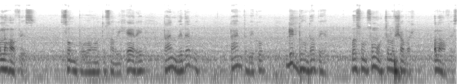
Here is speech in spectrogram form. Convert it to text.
ਅੱਲਾਹ ਹਾਫਿਜ਼ ਸੁਣ ਪਵਾ ਹੁਣ ਤੁਸੀਂ ਵੀ ਖੈਰ ਹੈ ਟਾਈਮ ਵੇਦਾ ਵੀ ਟਾਈਮ ਤਾਂ ਵੇਖੋ ਡਿੱਢ ਹੁੰਦਾ ਪਿਆ ਬਸ ਹੁਣ ਸੁਮੋ ਚਲੋ ਸ਼ਾਬਾਸ਼ ਅੱਲਾਹ ਹਾਫਿਜ਼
